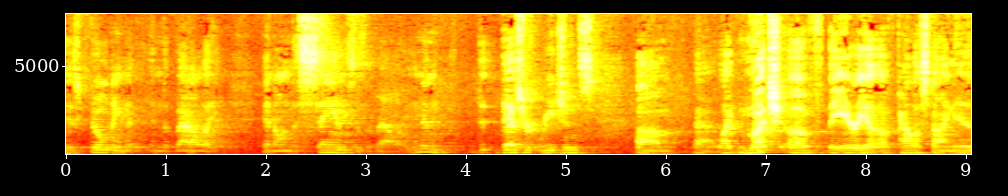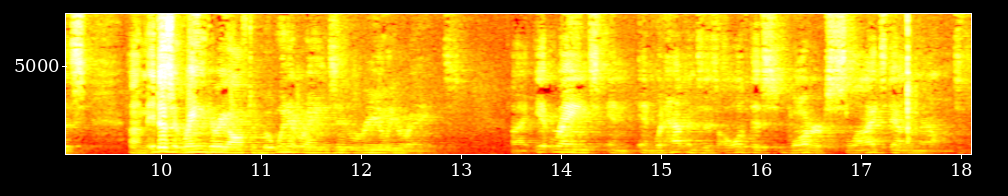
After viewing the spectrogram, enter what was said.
is building in the valley and on the sands of the valley. And in desert regions, um, uh, like much of the area of Palestine is, um, it doesn't rain very often, but when it rains, it really rains. Uh, it rains, and, and what happens is all of this water slides down the mountains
